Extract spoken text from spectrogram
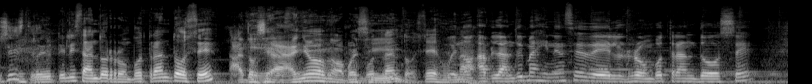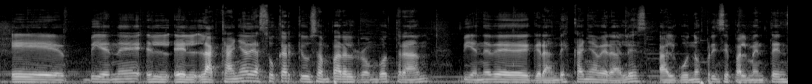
pusiste. utilizando Rombotran 12. A 12 que es- años, no, pues sí. Rombotran 12 es Bueno, una- hablando, imagínense del Rombotran 12, eh, viene el- el- la caña de azúcar que usan para el Rombotran, viene de grandes cañaverales, algunos principalmente en,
